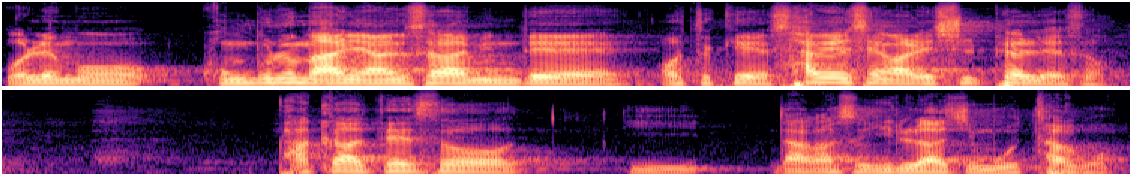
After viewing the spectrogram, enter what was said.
원래 뭐 공부는 많이 하는 사람인데 어떻게 사회생활에 실패를 해서 바깥에서 나가서 일을 하지 못하고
